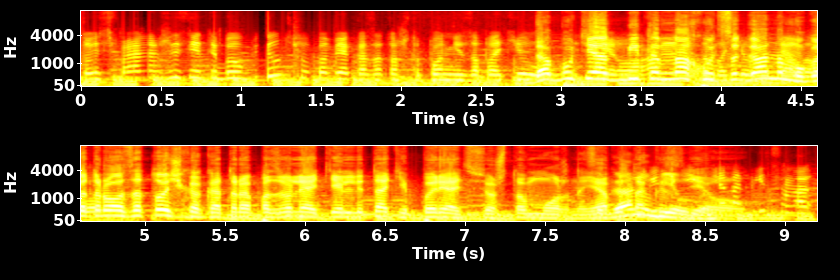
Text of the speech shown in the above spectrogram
То есть в реальной жизни ты бы убил человека за то, чтобы он не заплатил? Да будь я отбитым нахуй цыганом, у которого заточка, которая позволяет тебе летать и пырять все, что можно. Я бы Цыган так и убил бы. Где сделал. написано,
